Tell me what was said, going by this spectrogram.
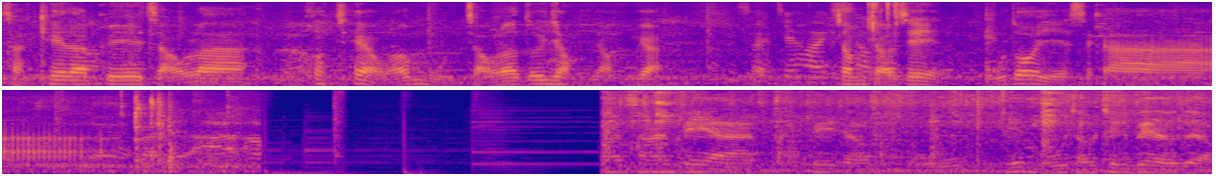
，sake 啦、啤酒啦、cocktail 啦、梅酒啦都任飲嘅，斟酒先，好多嘢食啊！花生啤啊、白啤酒冇，啲冇酒精啤酒都有嘅，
